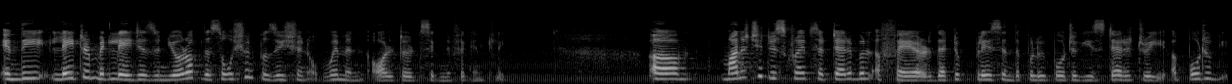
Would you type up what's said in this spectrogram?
In the later Middle Ages in Europe, the social position of women altered significantly. Um, Manucci describes a terrible affair that took place in the Portuguese territory. A Portug-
